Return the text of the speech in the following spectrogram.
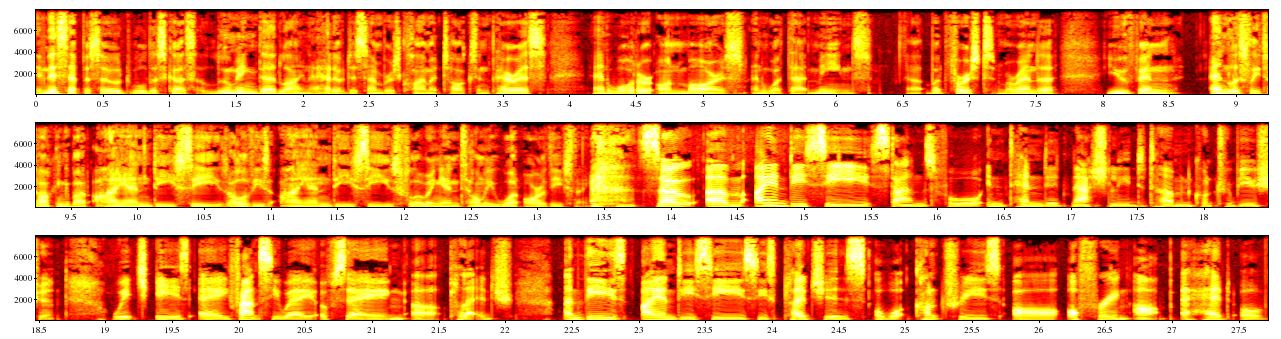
In this episode, we'll discuss a looming deadline ahead of December's climate talks in Paris and water on Mars and what that means. Uh, but first, Miranda, you've been endlessly talking about INDCs, all of these INDCs flowing in. Tell me, what are these things? So, um, INDC stands for Intended Nationally Determined Contribution, which is a fancy way of saying uh, pledge. And these INDCs, these pledges, are what countries are offering up ahead of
